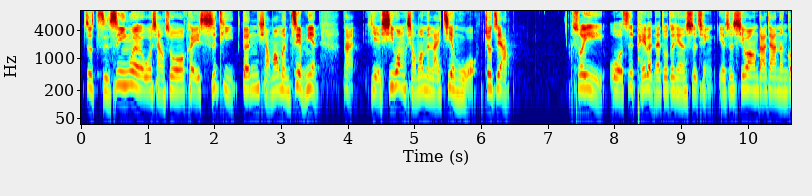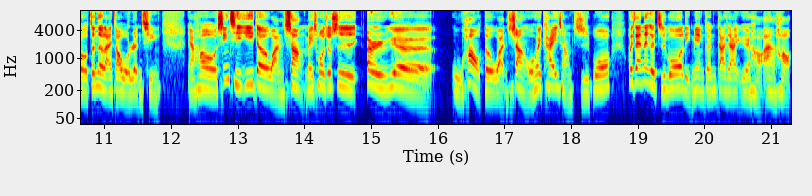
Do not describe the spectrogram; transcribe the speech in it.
就只是因为我想说可以实体跟小猫们见面，那也希望小猫们来见我，就这样，所以我是赔本在做这件事情，也是希望大家能够真的来找我认亲。然后星期一的晚上，没错，就是二月。五号的晚上，我会开一场直播，会在那个直播里面跟大家约好暗号。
